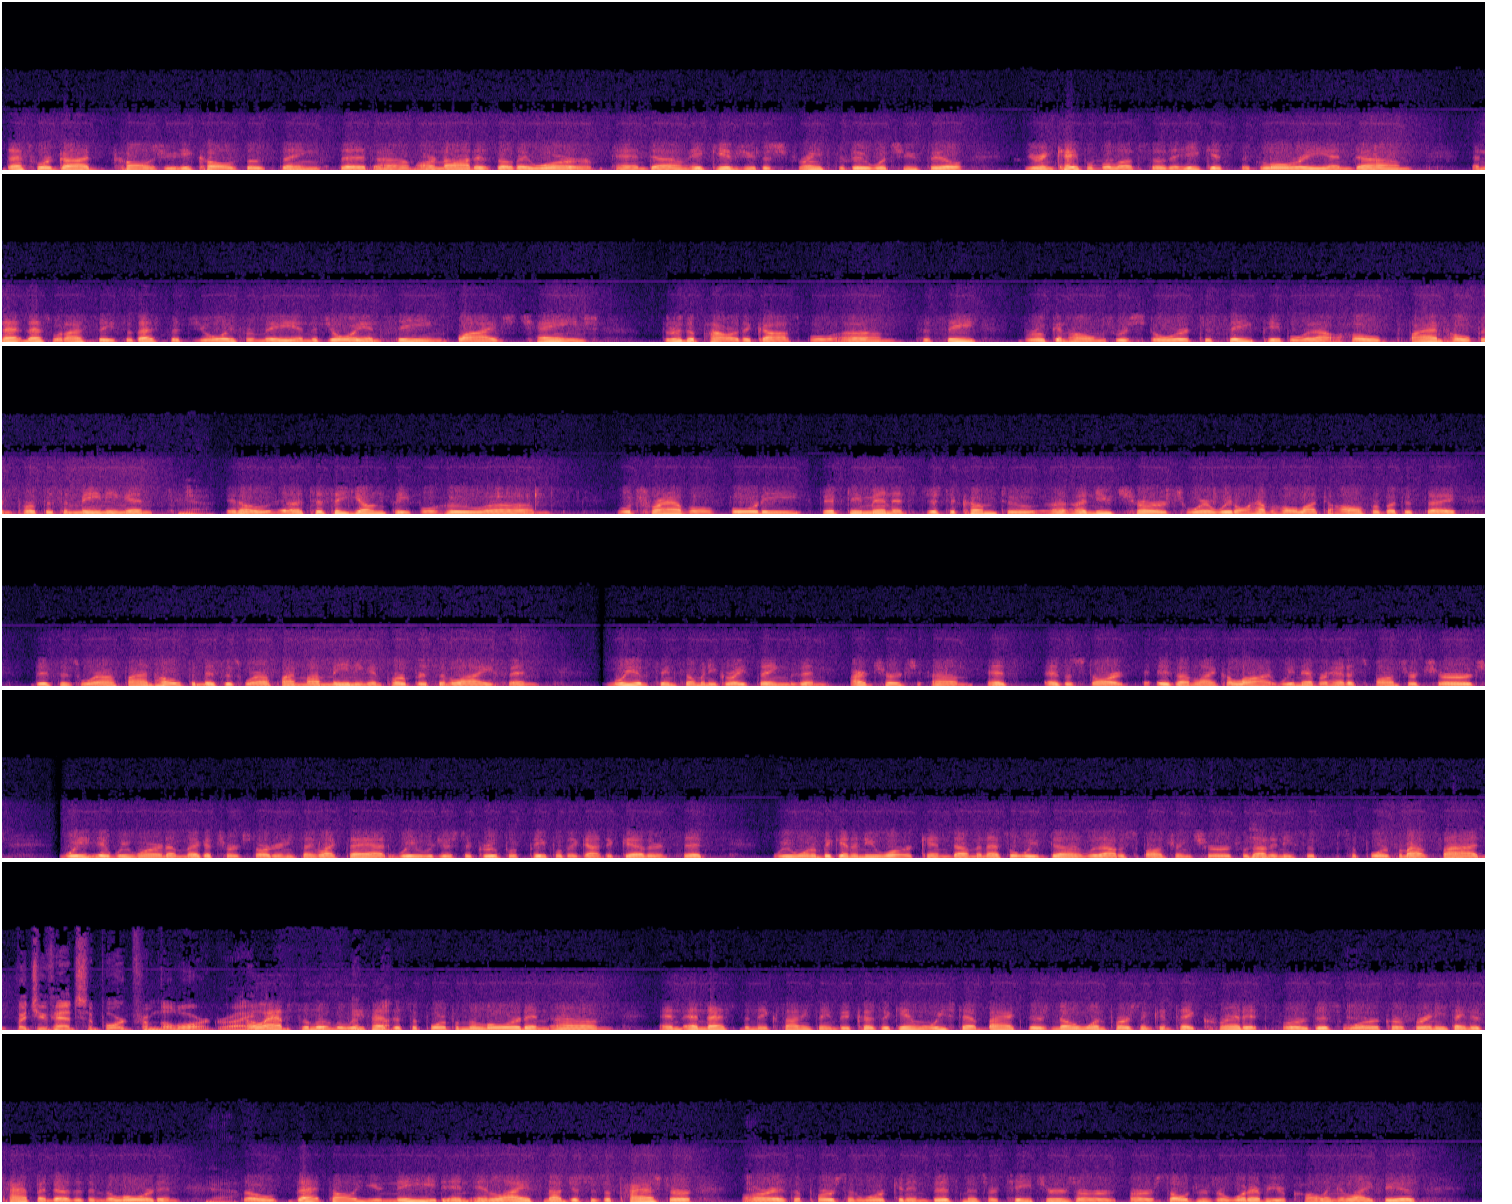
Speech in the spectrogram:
that's where God calls you. He calls those things that um, are not as though they were, and um, He gives you the strength to do what you feel you're incapable of, so that He gets the glory. And um, and that that's what I see. So that's the joy for me, and the joy in seeing lives changed through the power of the gospel. Um, to see broken homes restored, to see people without hope find hope and purpose and meaning, and Yeah. you know, uh, to see young people who um, will travel 40, 50 minutes just to come to a, a new church where we don't have a whole lot to offer, but to say, this is where I find hope, and this is where I find my meaning and purpose in life. And we have seen so many great things, and our church, um, as as a start, is unlike a lot. We never had a sponsor church. We we weren't a mega church start or anything like that. We were just a group of people that got together and said, we want to begin a new work, and um, and that's what we've done without a sponsoring church, without mm. any su- support from outside. But you've had support from the Lord, right? Oh, absolutely. We've had the support from the Lord, and um, and and that's been the exciting thing because again, when we step back, there's no one person can take credit for this yeah. work or for anything that's happened other than the Lord, and yeah. so that's all you need in in life, not just as a pastor. Or as a person working in business, or teachers, or, or soldiers, or whatever your calling in life is,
